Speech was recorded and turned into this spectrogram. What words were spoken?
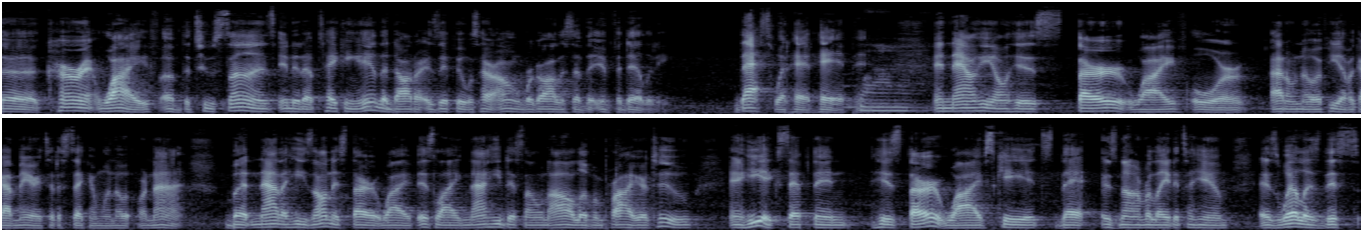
the current wife of the two sons ended up taking in the daughter as if it was her own, regardless of the infidelity. That's what had happened. Wow. And now he on his third wife, or I don't know if he ever got married to the second one or, not. But now that he's on his third wife, it's like now he disowned all of them prior to, and he accepting his third wife's kids that is non-related to him, as well as this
